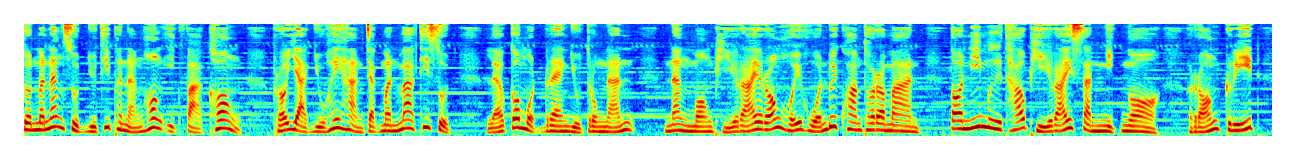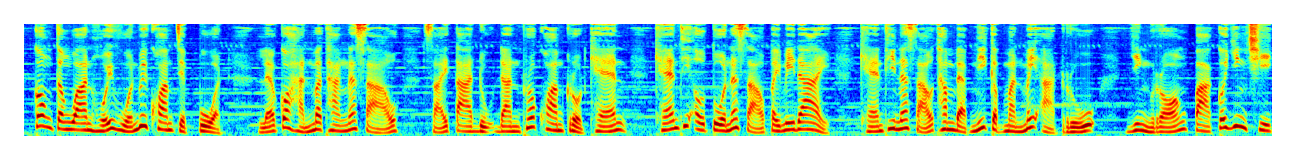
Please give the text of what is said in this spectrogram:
จนมานั่งสุดอยู่ที่ผนังห้องอีกฝากห้อง เพราะอยากอยู่ให้ห่างจากมันมากที่สุด แล้วก็หมดแรงอยู่ตรงนั้น นั่งมองผีร้ายร้องโหยหวนด้วยความทรมาน ตอนนี้มือเท้าผีร้ายสั่นหงิกงอ ร้องกรีด ก้องตังวานโหยหวนด้วยความเจ็บปวด แล้วก็หันมาทางน้าสาว สายตาดุดันเพราะความโกรธแค้น แค้นที่เอาตัวน้าสาวไปไม่ได้ แค้นที่น้าสาวทำแบบนี้กับมันไม่อาจรู้ ยิ่งร้องปากก็ยิ่งฉีก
